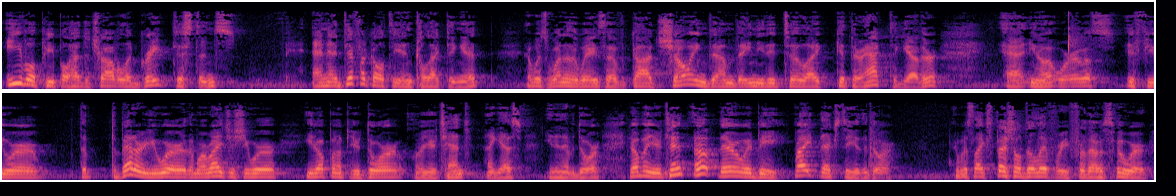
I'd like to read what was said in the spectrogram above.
evil people had to travel a great distance and had difficulty in collecting it. It was one of the ways of God showing them they needed to like get their act together. And, you know, or else if you were, the, the better you were, the more righteous you were, you'd open up your door or your tent, I guess. You didn't have a door. You'd open your tent, oh, there it would be, right next to you, the door. It was like special delivery for those who were,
